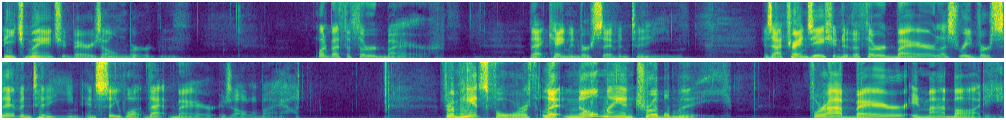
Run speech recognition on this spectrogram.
each man should bear his own burden. What about the third bear? That came in verse 17. As I transition to the third bear, let's read verse 17 and see what that bear is all about. From henceforth, let no man trouble me, for I bear in my body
